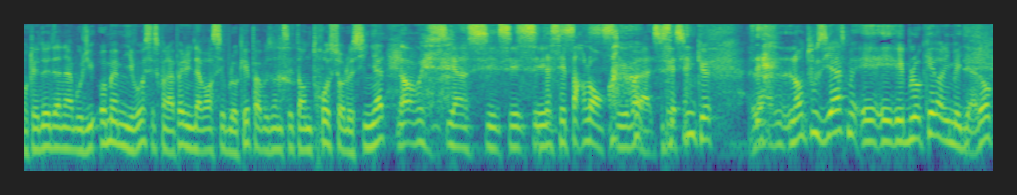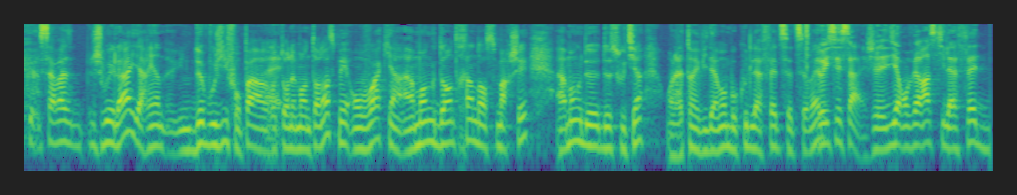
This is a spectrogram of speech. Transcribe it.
donc les deux dernières bougies au même niveau, c'est ce qu'on appelle une avancée bloquée, pas besoin de s'étendre trop sur le signal. Non, oui, c'est assez parlant. C'est voilà, signe que l'enthousiasme est, est, bloqué dans l'immédiat. Donc ça va jouer là, il y a rien, une, deux bougies font pas un retournement de tendance, mais on voit qu'il y a un manque d'entrain dans ce marché, un manque de, de, soutien. On attend évidemment beaucoup de la Fed cette semaine. Oui, c'est ça. J'allais dire, on verra si la Fed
